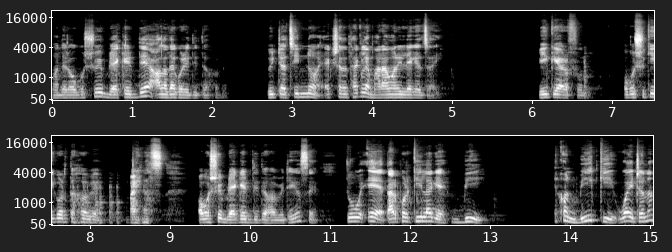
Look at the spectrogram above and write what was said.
তোমাদের অবশ্যই ব্র্যাকেট দিয়ে আলাদা করে দিতে হবে। দুইটা চিহ্ন একসাথে থাকলে মারামারি লেগে যায়। বি কেয়ারফুল অবশ্যই কি করতে হবে? মাইনাস অবশ্যই ব্র্যাকেট দিতে হবে, ঠিক আছে? টু এ তারপর কি লাগে? বি এখন বি কি? ওয়াইটা না?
